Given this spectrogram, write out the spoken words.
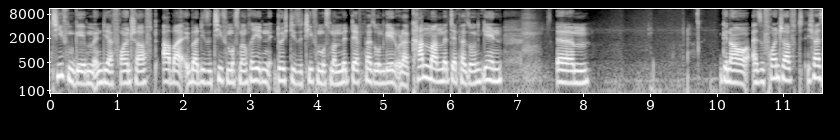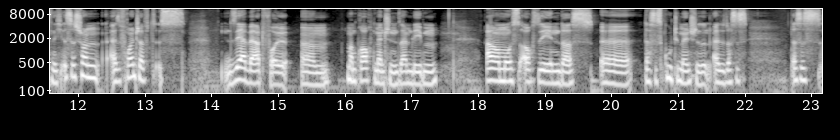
Tiefen geben in der Freundschaft, aber über diese Tiefen muss man reden, durch diese Tiefen muss man mit der Person gehen oder kann man mit der Person gehen. Ähm, genau, also Freundschaft, ich weiß nicht, ist es schon, also Freundschaft ist sehr wertvoll. Ähm, man braucht Menschen in seinem Leben, aber man muss auch sehen, dass, äh, dass es gute Menschen sind. Also dass es, dass es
